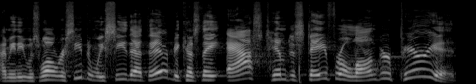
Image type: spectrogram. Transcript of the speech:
I mean, he was well received, and we see that there because they asked him to stay for a longer period.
